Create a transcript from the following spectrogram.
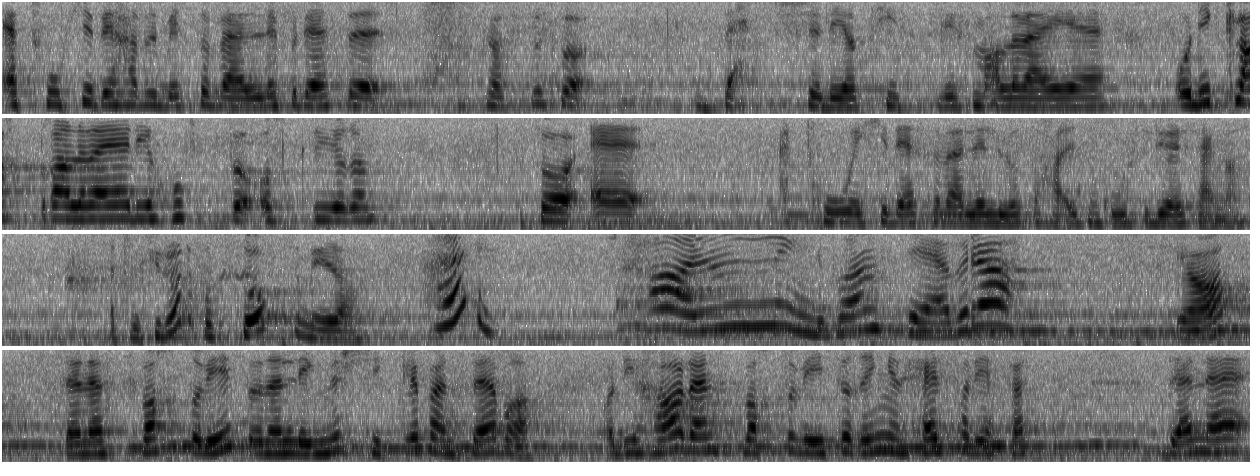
jeg tror ikke det hadde blitt så veldig, for det første så bæsjer de og tisser liksom alle veier. Og de klatrer alle veier, de hopper og styrer. Så jeg, jeg tror ikke det er så veldig lurt å ha de som kosedyr i senga. Jeg tror ikke du hadde fått sovet så mye da. Hei! Haren ligner på en sebra. Ja, den er svart og hvit, og den ligner skikkelig på en sebra. Og de har den svarte og hvite ringen helt fra de er født. Den er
